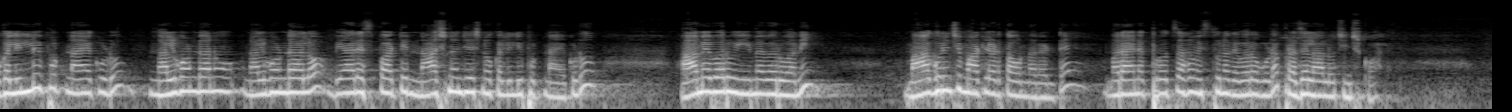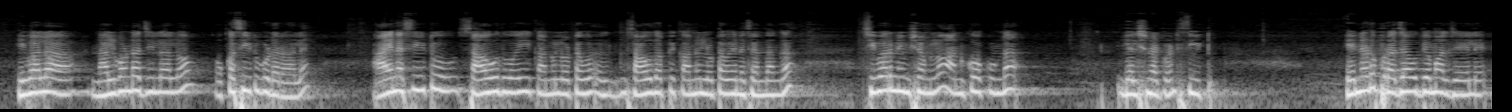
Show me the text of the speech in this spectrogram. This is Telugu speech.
ఒక లిల్లీపుట్ నాయకుడు నల్గొండను నల్గొండలో బీఆర్ఎస్ పార్టీని నాశనం చేసిన ఒక లిల్లీపుట్ నాయకుడు ఆమెవరు ఈమెవరు అని మా గురించి మాట్లాడుతూ ఉన్నారంటే మరి ఆయనకు ప్రోత్సాహం ఇస్తున్నది ఎవరో కూడా ప్రజలు ఆలోచించుకోవాలి. ఇవాళ నల్గొండ జిల్లాలో ఒక సీటు కూడా రాలే. ఆయన సీటు సావుది పోయి కన్నులొట్ట సావు తప్పి కన్నులొట్టపోయిన చందంగా చివరి నిమిషంలో అనుకోకుండా గెలిచినటువంటి సీటు. ఎన్నడూ ప్రజా ఉద్యమాలు చేయలే.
